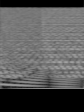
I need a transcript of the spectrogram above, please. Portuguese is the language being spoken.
Música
